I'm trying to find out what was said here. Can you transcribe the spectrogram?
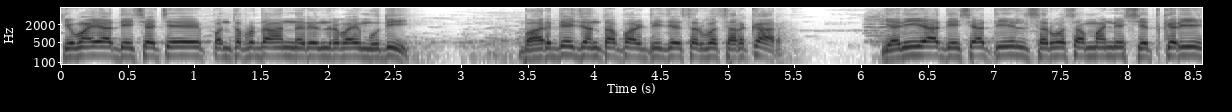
किंवा या देशाचे पंतप्रधान नरेंद्रभाई मोदी भारतीय जनता पार्टीचे सर्व सरकार यांनी या देशातील सर्वसामान्य शेतकरी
